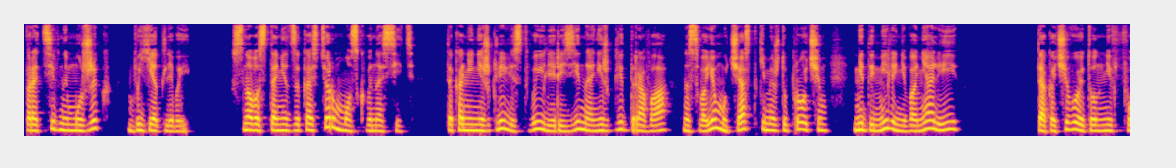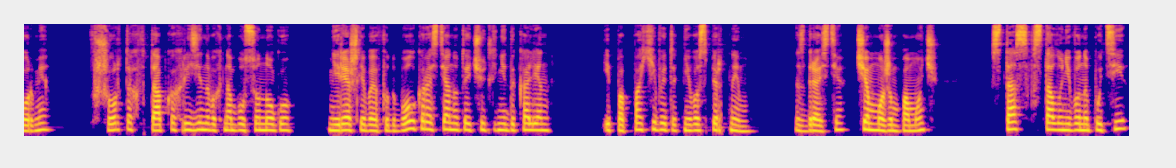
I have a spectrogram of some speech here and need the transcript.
Противный мужик, въедливый. Снова станет за костер мозг выносить. Так они не жгли листвы или резины, они жгли дрова, на своем участке, между прочим, не дымили, не воняли и... Так, а чего это он не в форме? В шортах, в тапках резиновых на босу ногу, неряшливая футболка, растянутая чуть ли не до колен, и попахивает от него спиртным. «Здрасте, чем можем помочь?» Стас встал у него на пути,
